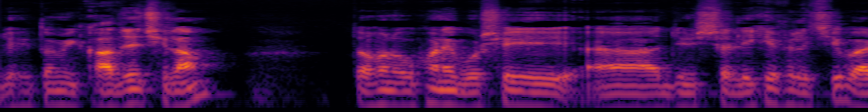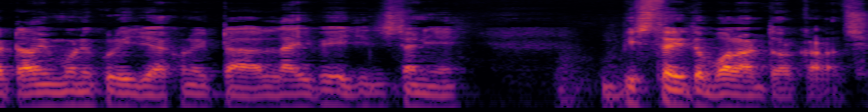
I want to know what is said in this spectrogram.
যেহেতু আমি কাজে ছিলাম, তখন ওখানে বসেই জিনিসটা লিখে ফেলেছি বাট আমি মনে করি যে এখন একটা লাইভে এই জিনিসটা নিয়ে বিস্তারিত বলার দরকার আছে।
